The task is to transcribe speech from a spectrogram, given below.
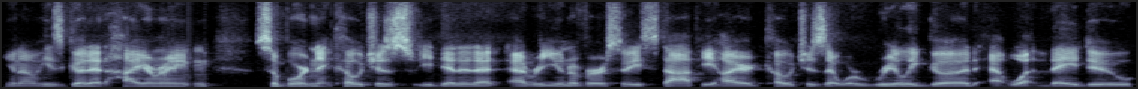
You know, he's good at hiring subordinate coaches. He did it at every university stop. He hired coaches that were really good at what they do,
